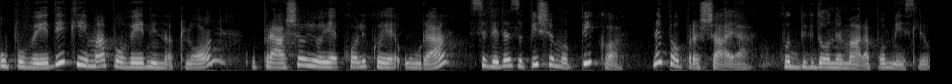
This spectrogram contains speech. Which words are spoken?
V povedi, ki ima povedni naklon, vprašal jo je, koliko je ura, seveda zapišemo piko, ne pa vprašaja, kot bi kdo ne mara pomislil.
